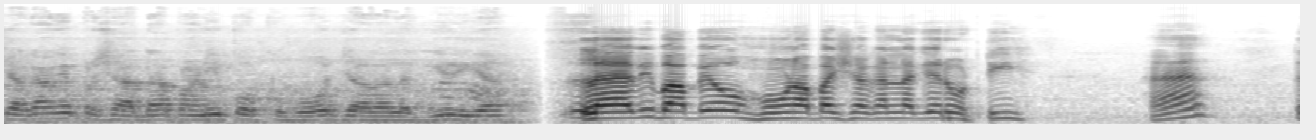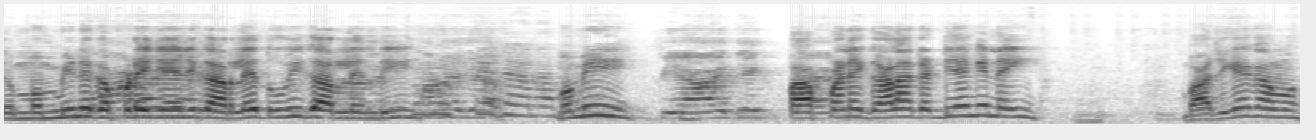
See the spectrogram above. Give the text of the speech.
ਛਕਾਂਗੇ ਪ੍ਰਸ਼ਾਦਾ ਪਾਣੀ ਭੁੱਖ ਬਹੁਤ ਜ਼ਿਆਦਾ ਲੱਗੀ ਹੋਈ ਆ। ਲੈ ਵੀ ਬਾਬਿਓ ਹੁਣ ਆਪਾਂ ਛਕਣ ਲੱਗੇ ਰੋਟੀ ਹੈ? ਤੇ ਮੰਮੀ ਨੇ ਕੱਪੜੇ ਚੇਂਜ ਕਰ ਲਏ ਤੂੰ ਵੀ ਕਰ ਲੈਂਦੀ। ਮੰਮੀ ਪਾਪਾ ਨੇ ਗਾਲਾਂ ਕੱਢੀਆਂ ਕਿ ਨਹੀਂ? ਬਚ ਗਿਆ ਕੰਮ?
